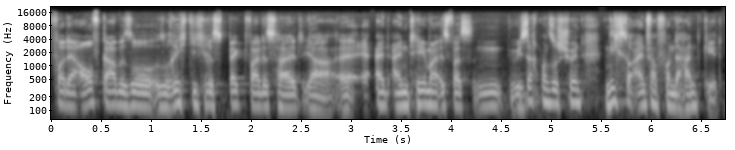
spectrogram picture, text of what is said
vor der Aufgabe so, so richtig Respekt, weil es halt ja äh, ein, ein Thema ist, was, wie sagt man so schön, nicht so einfach von der Hand geht?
